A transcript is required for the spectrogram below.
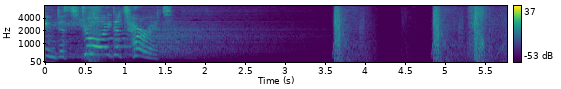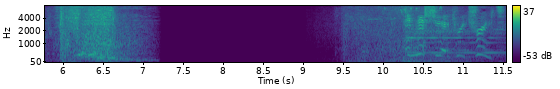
Team destroyed a turret! Initiate retreat!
